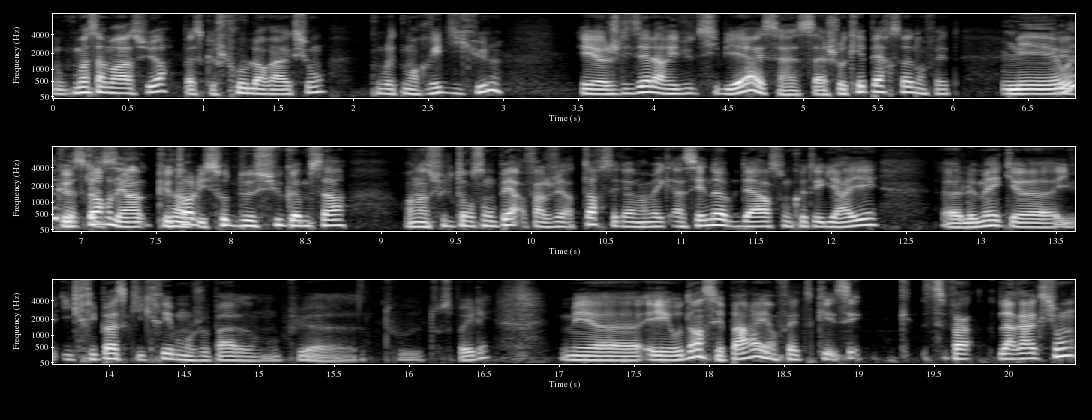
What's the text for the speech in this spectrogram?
Donc, moi, ça me rassure parce que je trouve leur réaction complètement ridicule. Et euh, je lisais la review de CBR et ça, ça a choqué personne en fait. Mais que, ouais, que parce Thor, c'est lui, un- que Thor lui saute dessus comme ça en insultant son père. Enfin, je veux dire, Thor, c'est quand même un mec assez noble derrière son côté guerrier. Euh, le mec, euh, il, il crie pas ce qu'il crie. Bon, je veux pas non plus tout, tout spoiler. Mais et Odin, c'est pareil en fait. Que- c'est- Enfin, la réaction,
